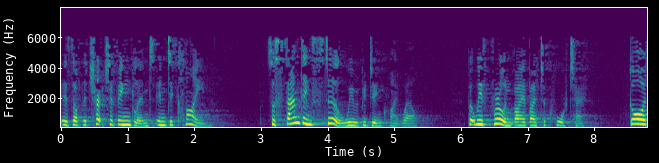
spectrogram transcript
is of the Church of England in decline. So standing still, we would be doing quite well. But we've grown by about a quarter. God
